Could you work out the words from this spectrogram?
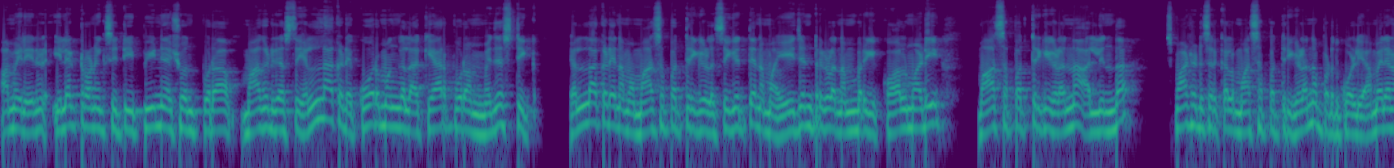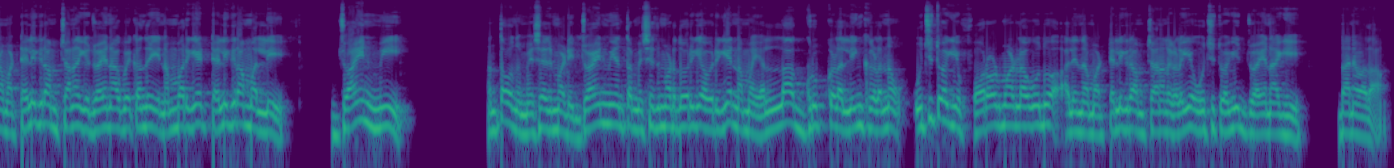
ಆಮೇಲೆ ಇಲೆಕ್ಟ್ರಾನಿಕ್ ಸಿಟಿ ಪೀಣ್ಯ ಯಶವಂತಪುರ ಮಾಗಡಿ ರಸ್ತೆ, ಎಲ್ಲಾ ಕಡೆ Koramangala K R Puram Majestic ಎಲ್ಲಾ ಕಡೆ ನಮ್ಮ ಮಾಸಪತ್ರಿಕೆಗಳು ಸಿಗುತ್ತೆ. ನಮ್ಮ ಏಜೆಂಟ್ಗಳ ನಂಬರ್ಗೆ ಕಾಲ್ ಮಾಡಿ. ಮಾಸಪತ್ರಿಕೆಗಳನ್ನ ಅಲ್ಲಿಂದ ಸ್ಮಾರ್ಟ್ ಹೆಡ್ ಸರ್ಕಲ್ ಮಾಸಪತ್ರಿಕೆಗಳನ್ನು ಪಡೆದುಕೊಳ್ಳಿ. ಆಮೇಲೆ ನಮ್ಮ ಟೆಲಿಗ್ರಾಮ್ ಚಾನಲ್ಗೆ ಜಾಯಿನ್ ಆಗಬೇಕಂದ್ರೆ ಈ ನಂಬರ್ಗೆ ಟೆಲಿಗ್ರಾಮ್ ಅಲ್ಲಿ ಜಾಯಿನ್ ಮೀ ಅಂತ ಒಂದು ಮೆಸೇಜ್ ಮಾಡಿ. ಜಾಯಿನ್ ಮೀ ಅಂತ ಮೆಸೇಜ್ ಮಾಡಿದವರಿಗೆ ಅವರಿಗೆ ನಮ್ಮ ಎಲ್ಲಾ ಗ್ರೂಪ್ಗಳ ಲಿಂಕ್ಗಳನ್ನು ಉಚಿತವಾಗಿ ಫಾರ್ವರ್ಡ್ ಮಾಡಲಾಗುವುದು. ಅಲ್ಲಿ ನಮ್ಮ ಟೆಲಿಗ್ರಾಮ್ ಚಾನಲ್ಗಳಿಗೆ ಉಚಿತವಾಗಿ ಜಾಯಿನ್ ಆಗಿ. ಧನ್ಯವಾದ.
